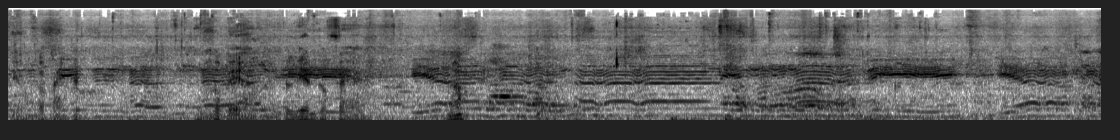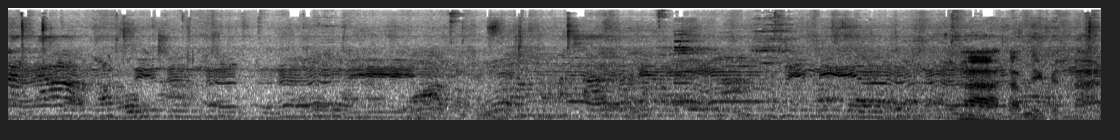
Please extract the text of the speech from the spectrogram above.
เดี๋ยวกาแฟเข้าไปอ่านไปเรียนกาแฟเนาะ อ่าครับนี่เป็นร้าน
